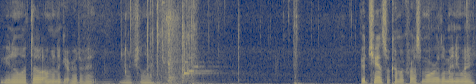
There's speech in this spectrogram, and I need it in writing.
you know what though? I'm gonna get rid of it. Actually, good chance we'll come across more of them anyway.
